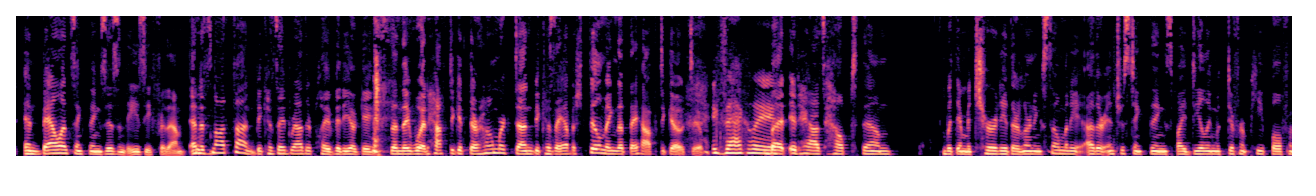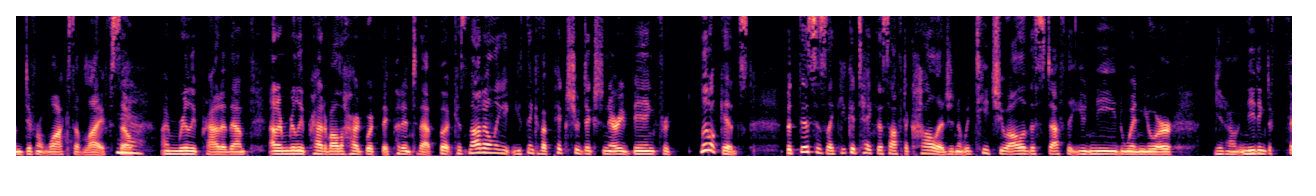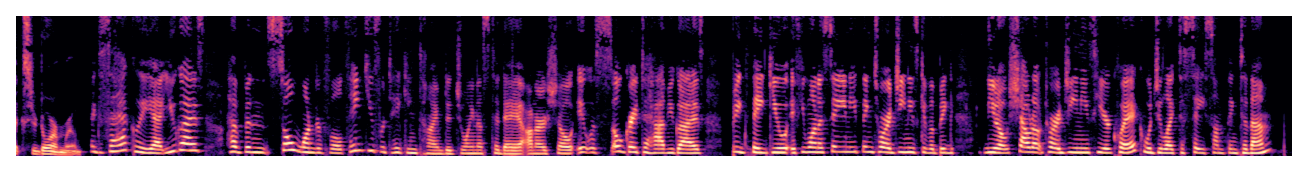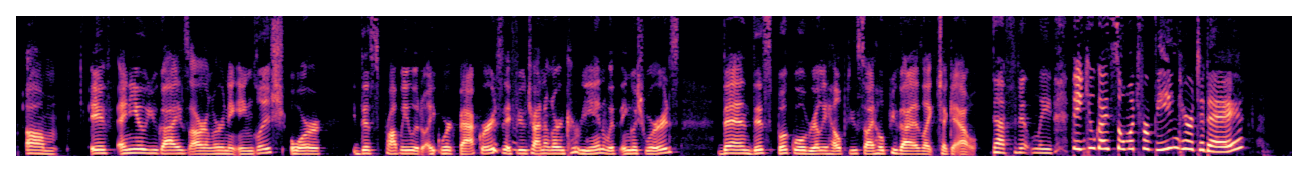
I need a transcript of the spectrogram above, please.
and balancing things isn't easy for them. And it's mm-hmm. not fun because they'd rather play video games than they would have to get their homework done because they have a filming that they have to go to. Exactly. But it has helped them with their maturity. They're learning so many other interesting things by dealing with different people from different walks of life. So Yeah. I'm really proud of them. And I'm really proud of all the hard work they put into that book. Because not only you think of a picture dictionary being for little kids, but this is like you could take this off to college and it would teach you all of the stuff that you need when you're, you know, needing to fix your dorm room. Exactly. Yeah. You guys have been so wonderful. Thank you for taking time to join us today on our show. It was so great to have you guys. Big thank you. If you want to say anything to our genies, give a big, you know, shout out to our genies here quick. Would you like to say something to them? Um, if any of you guys are learning English, or this probably would like work backwards. If you're trying to learn Korean with English words, then this book will really help you. So I hope you guys like check it out. Definitely. Thank you guys so much for being here today.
